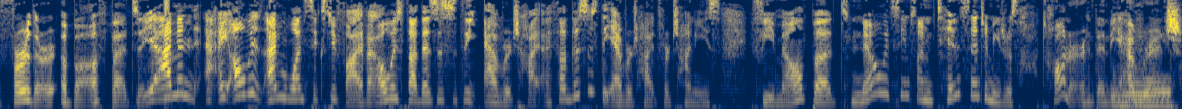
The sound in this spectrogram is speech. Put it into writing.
further above, but uh, yeah, I mean, I always I'm 165. I always thought that this is the average height. I thought this is the average height for Chinese female, but no, it seems I'm 10 centimeters taller than the average.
